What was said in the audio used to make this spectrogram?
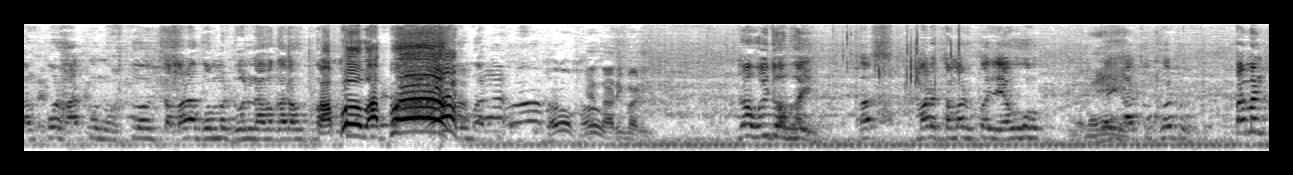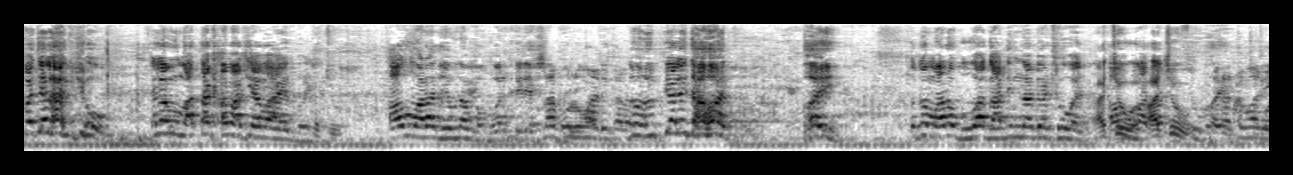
અને કોઈ હાથમાં નોસતો? હોય તમારા ગોમમાં ઢોલ ના વગાડાવું તો બાપો. બાપુ. ખરો ખરો. તારી મારી જો હોય તો ભાઈ. બસ મારે તમારું ઉપર લેવું નહીં. હાથું ખોટું. તમે મને પજે લાગજો. એટલે હું માતા ખાવાથી આવા આવ્યો ભાઈ. આવું મારા દેવના ભગવાન કરે છે. જો રૂપિયા લીધા હોત ભાઈ તો તો મારો ભુવા ગાડી ના બેઠો હોય આચું, આચું. ભાઈ.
